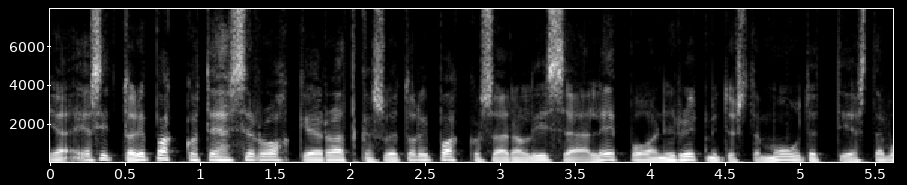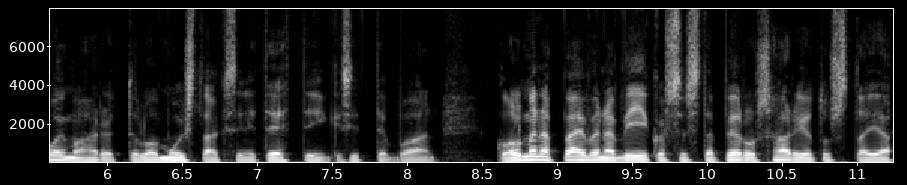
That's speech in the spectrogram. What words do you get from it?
ja, ja sitten oli pakko tehdä se rohkea ratkaisu, että oli pakko saada lisää lepoa, niin rytmitystä muutettiin ja sitä voimaharjoittelua muistaakseni tehtiinkin sitten vaan kolmena päivänä viikossa sitä perusharjoitusta. Ja,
